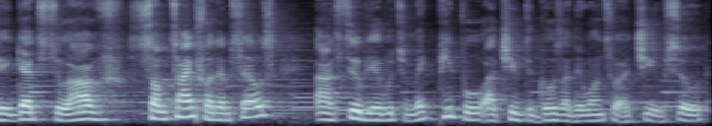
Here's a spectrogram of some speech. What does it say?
they get to have some time for themselves and still be able to make people achieve the goals that they want to achieve. So,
